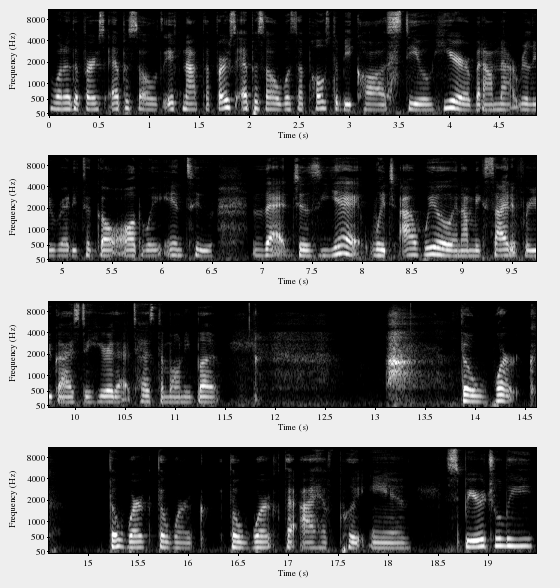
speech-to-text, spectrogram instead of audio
one of the first episodes, if not the first episode, was supposed to be called Still Here, but I'm not really ready to go all the way into that just yet, which I will, and I'm excited for you guys to hear that testimony. But the work, the work, the work, the work that I have put in spiritually,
